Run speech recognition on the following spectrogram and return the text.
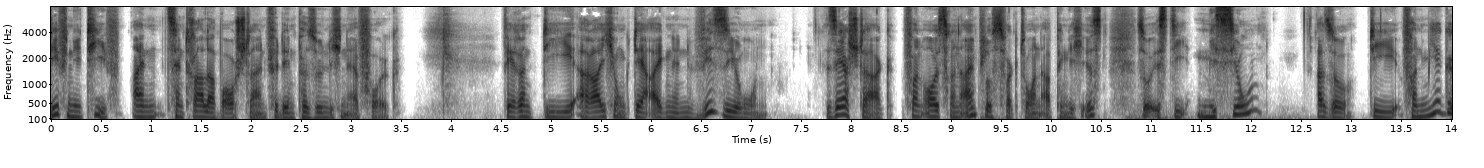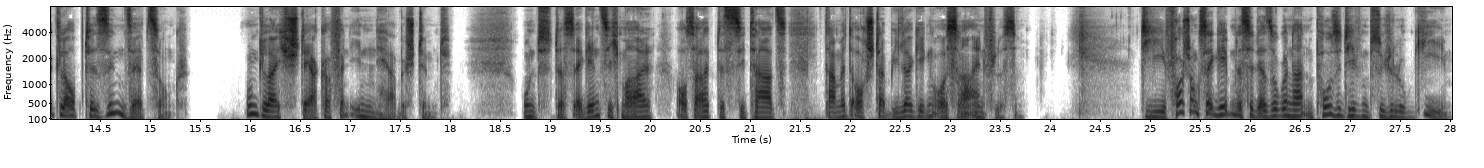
definitiv ein zentraler Baustein für den persönlichen Erfolg. Während die Erreichung der eigenen Vision sehr stark von äußeren Einflussfaktoren abhängig ist, so ist die Mission, also die von mir geglaubte Sinnsetzung, ungleich stärker von innen her bestimmt. Und das ergänze ich mal außerhalb des Zitats, damit auch stabiler gegen äußere Einflüsse. Die Forschungsergebnisse der sogenannten positiven Psychologie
